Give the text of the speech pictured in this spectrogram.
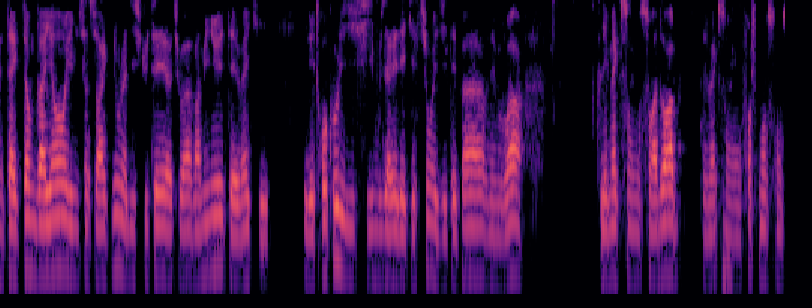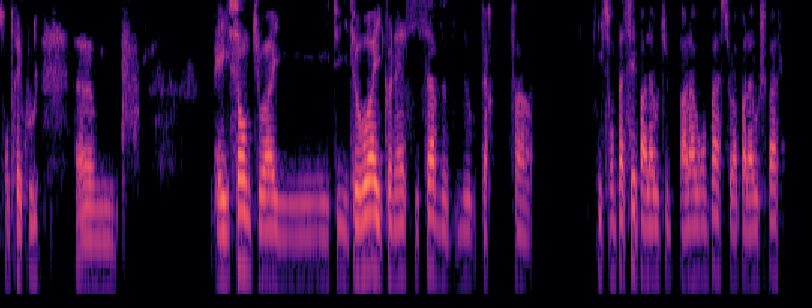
était avec Tom Vaillant, il est venu s'asseoir avec nous, on a discuté, euh, tu vois, 20 minutes, et le mec, il, il est trop cool. Il dit si vous avez des questions, n'hésitez pas, venez me voir. Les mecs sont adorables. Les mecs sont franchement sont, sont très cool. Euh, et ils sentent, tu vois, ils, ils, te voient, ils connaissent, ils savent de, de enfin, ils sont passés par là où tu, par là où on passe, tu vois, par là où je passe.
